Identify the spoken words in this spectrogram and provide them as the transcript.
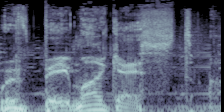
with Beat My Guest.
